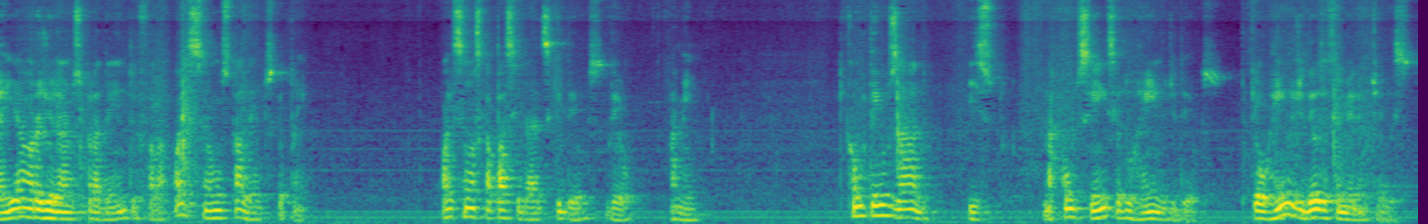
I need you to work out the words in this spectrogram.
E aí é a hora de olharmos para dentro e falar quais são os talentos que eu tenho. Quais são as capacidades que Deus deu a mim. E como tenho usado isto na consciência do reino de Deus. Porque o reino de Deus é semelhante a isso.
